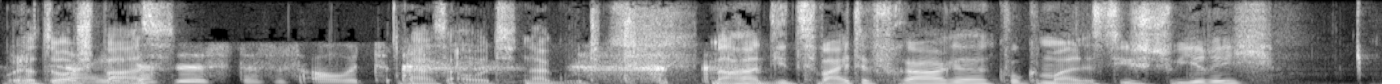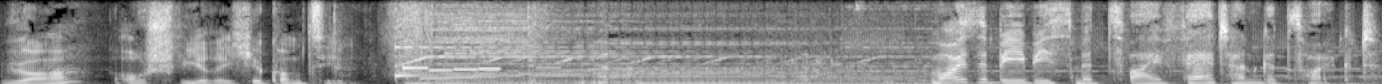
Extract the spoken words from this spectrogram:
Oder so aus Nein, Spaß? das ist, das ist out. Ja, ist out. Na gut. Mara, die zweite Frage, gucke mal, ist die schwierig? Ja, auch schwierig. Hier kommt sie. Mäusebabys mit zwei Vätern gezeugt.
